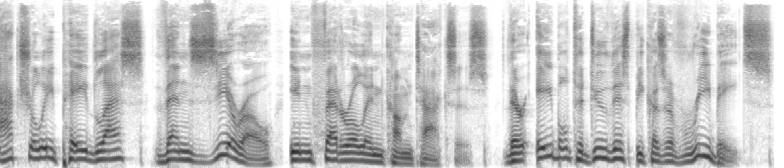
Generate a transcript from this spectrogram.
actually paid less than zero in federal income taxes. They're able to do this because of rebates.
